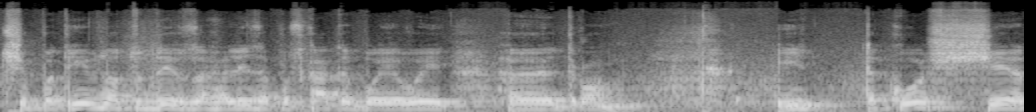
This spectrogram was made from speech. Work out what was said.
чи потрібно туди взагалі запускати бойовий е, дрон. І також ще,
